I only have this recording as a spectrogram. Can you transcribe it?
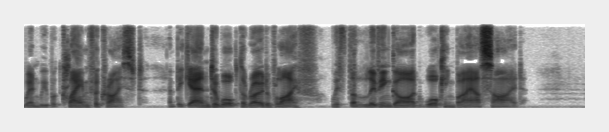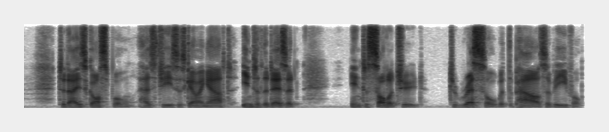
when we were claimed for Christ and began to walk the road of life with the living God walking by our side. Today's gospel has Jesus going out into the desert, into solitude, to wrestle with the powers of evil.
